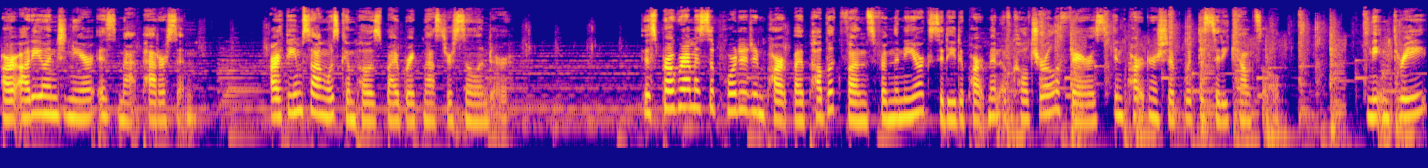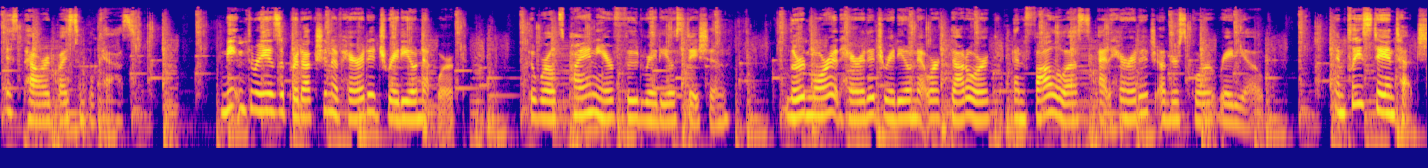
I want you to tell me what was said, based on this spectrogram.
Our audio engineer is Matt Patterson. Our theme song was composed by Breakmaster Cylinder. This program is supported in part by public funds from the New York City Department of Cultural Affairs in partnership with the City Council. Meat and Three is powered by Simplecast. Meat and Three is a production of Heritage Radio Network, the world's pioneer food radio station. Learn more at heritageradionetwork.org and follow us at heritage underscore radio. And please stay in touch.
